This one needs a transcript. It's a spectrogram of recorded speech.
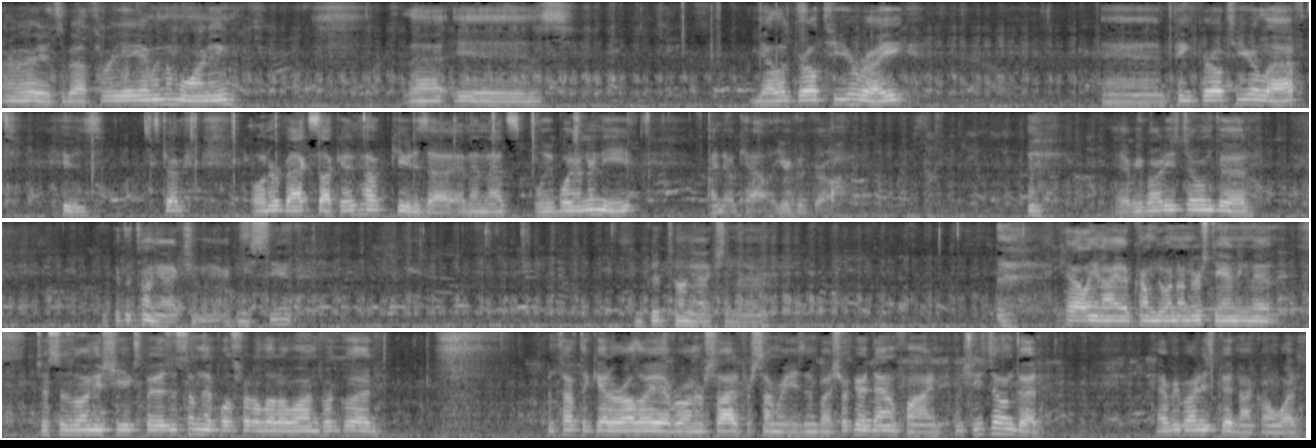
Alright, it's about 3 a.m. in the morning. That is yellow girl to your right and pink girl to your left who's on her back sucking. How cute is that? And then that's blue boy underneath. I know, Cal. You're a good girl. Everybody's doing good. Look at the tongue action there. Can you see it? Some good tongue action there. Cali and I have come to an understanding that just as long as she exposes some nipples for the little ones, we're good. It's been tough to get her all the way over on her side for some reason, but she'll go down fine. And she's doing good. Everybody's good, knock on wood.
